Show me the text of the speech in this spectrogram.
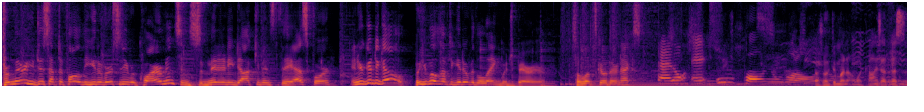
From there, you just have to follow the university requirements and submit any documents they ask for, and you're good to go. But you will have to get over the language barrier. So let's go there next. Cielo è un po' nuvoloso. Je crois que tu m'as adresse.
